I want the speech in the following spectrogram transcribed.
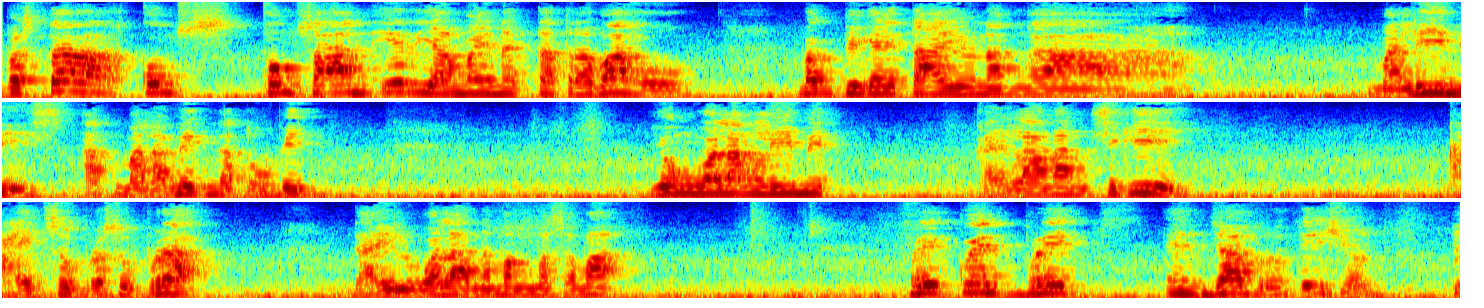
basta kung kung saan area may nagtatrabaho, magbigay tayo ng uh, malinis at malamig na tubig. Yung walang limit, kailangan sige kahit sobra-sobra dahil wala namang masama. Frequent breaks and job rotation.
